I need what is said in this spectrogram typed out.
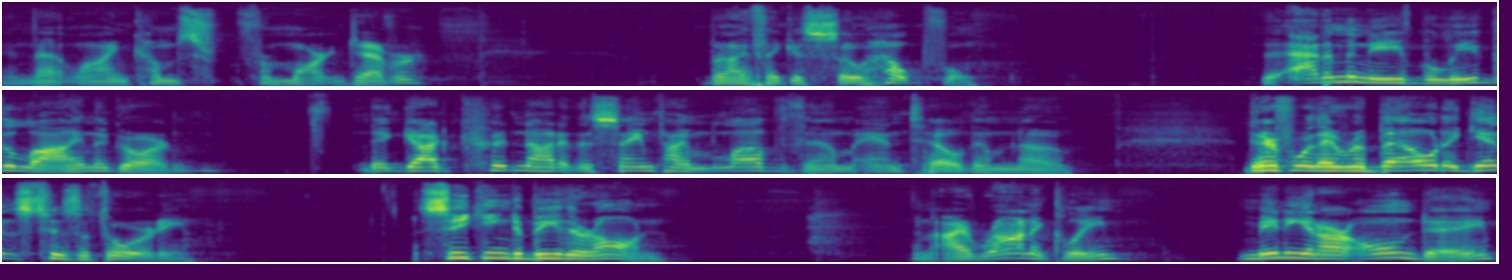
And that line comes from Mark Dever, but I think it's so helpful. That Adam and Eve believed the lie in the garden that God could not at the same time love them and tell them no. Therefore, they rebelled against his authority, seeking to be their own. And ironically, many in our own day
